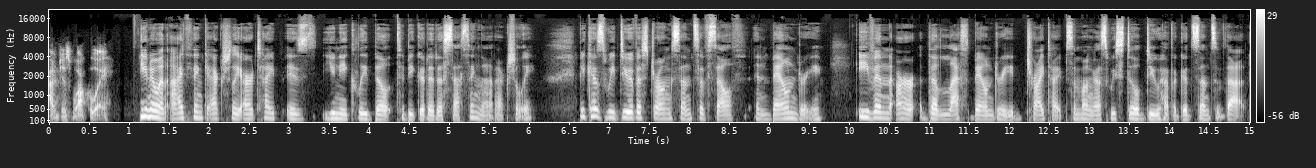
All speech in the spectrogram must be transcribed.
I'll just walk away. You know, and I think actually our type is uniquely built to be good at assessing that actually. Because we do have a strong sense of self and boundary even our the less boundaried tri types among us, we still do have a good sense of that.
